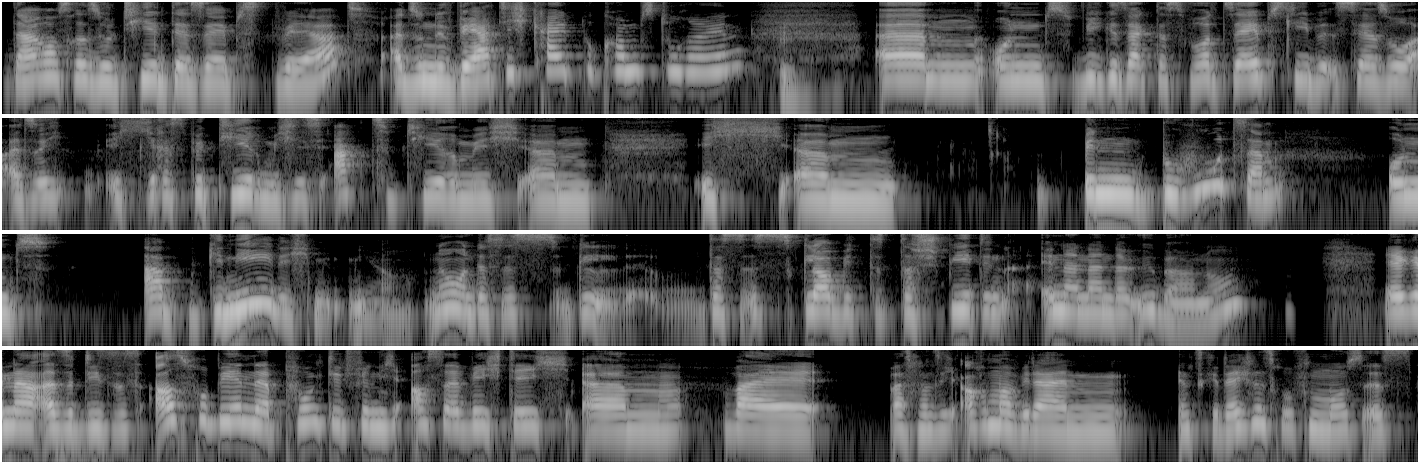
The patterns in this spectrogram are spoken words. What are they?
Daraus resultiert der Selbstwert, also eine Wertigkeit bekommst du rein. Ähm, und wie gesagt, das Wort Selbstliebe ist ja so, also ich, ich respektiere mich, ich akzeptiere mich, ähm, ich ähm, bin behutsam und gnädig mit mir. Ne? Und das ist, das ist, glaube ich, das, spielt in, ineinander über. Ne? Ja, genau, also dieses Ausprobieren, der Punkt, den finde ich auch sehr wichtig, ähm, weil was man sich auch immer wieder in, ins Gedächtnis rufen muss, ist,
